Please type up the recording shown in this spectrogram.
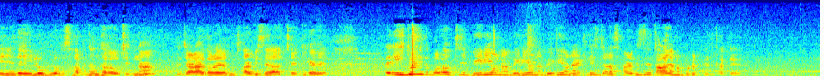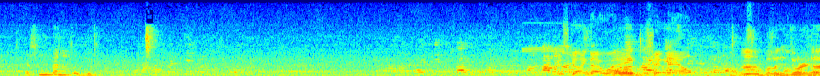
এই জিনিস এই লোকগুলোকে সাবধান থাকা উচিত না যারা ধরো এরকম সার্ভিসে আছে ঠিক আছে তো এই জন্যই তো বলা হচ্ছে যে বেরিয়েও না বেরিয়েও না বেরিয়েও না। অ্যাটলিস্ট যারা সার্ভিসে তারা যেন প্রোটেক্টেড থাকে। শুনবে না লোকজন। It's going their way. 2-0. হ্যাঁ বলো যে জলটা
